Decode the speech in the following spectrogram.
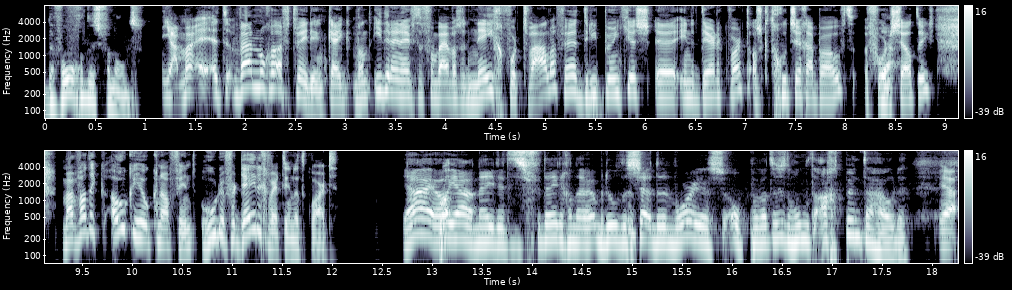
De volgende is van ons. Ja, maar het waren nog wel even twee dingen. Kijk, want iedereen heeft het van mij was het 9 voor 12, hè, drie puntjes in het derde kwart, als ik het goed zeg uit mijn hoofd, voor ja. de Celtics. Maar wat ik ook heel knap vind, hoe er verdedigd werd in dat kwart. Ja, oh, ja, nee, dit is verdedigende. Ik bedoel, de, de Warriors op, wat is het, 108 punten houden. Ja.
